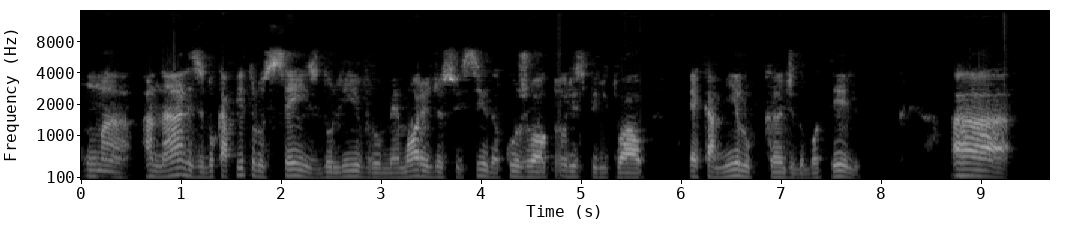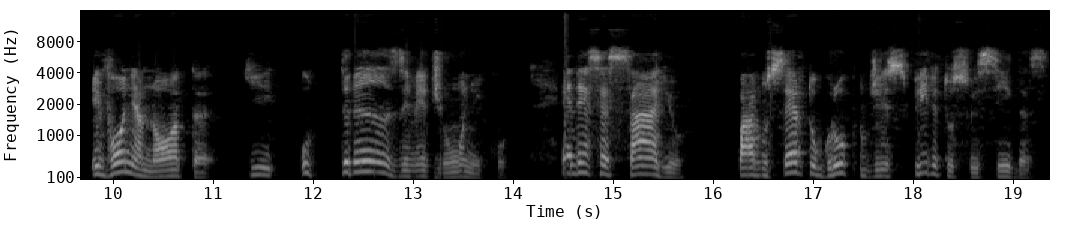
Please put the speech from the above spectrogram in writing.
uma análise do capítulo 6 do livro Memória de Suicida, cujo autor espiritual é Camilo Cândido Botelho, a Ivone anota que o transe mediúnico é necessário para um certo grupo de espíritos suicidas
